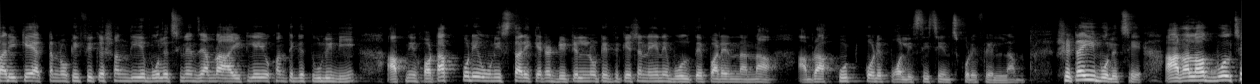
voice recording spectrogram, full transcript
তারিখে একটা নোটিফিকেশন দিয়ে বলেছিলেন যে আমরা আইটিআই ওখান থেকে তুলিনি। আপনি হঠাৎ করে উনিশ তারিখে একটা ডিটেল নোটিফিকেশন এনে বলতে পারেন না না, আমরা হুট করে পলিসি চেঞ্জ করে ফেললাম। সেটাই বলেছে। আদালত বলছে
